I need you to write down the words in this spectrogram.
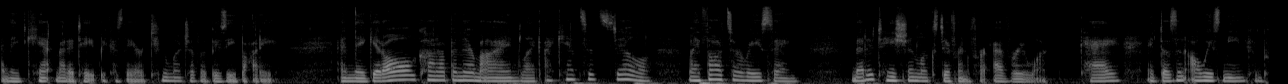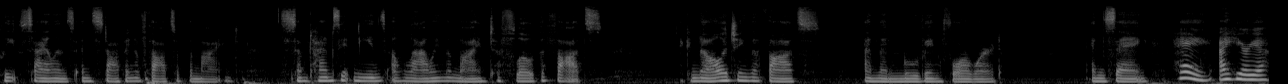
and they can't meditate because they are too much of a busybody and they get all caught up in their mind like, I can't sit still. My thoughts are racing. Meditation looks different for everyone, okay? It doesn't always mean complete silence and stopping of thoughts of the mind. Sometimes it means allowing the mind to flow the thoughts, acknowledging the thoughts, and then moving forward and saying, Hey, I hear you.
